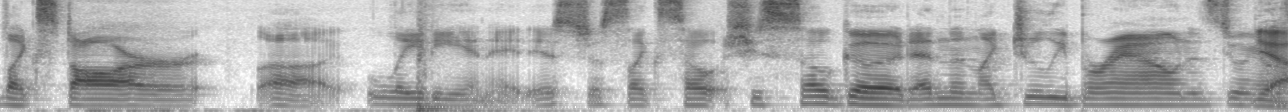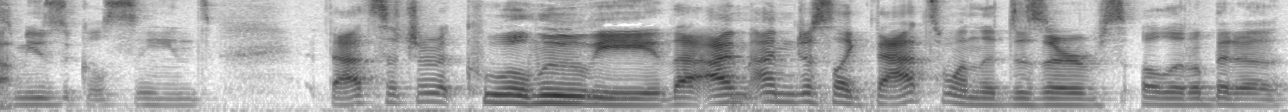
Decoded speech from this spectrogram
like star uh lady in it is just like so she's so good, and then like Julie Brown is doing all these musical scenes. That's such a cool movie that I'm I'm just like that's one that deserves a little bit of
